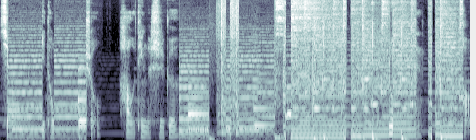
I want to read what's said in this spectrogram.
先一同一首好听的诗歌。好，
